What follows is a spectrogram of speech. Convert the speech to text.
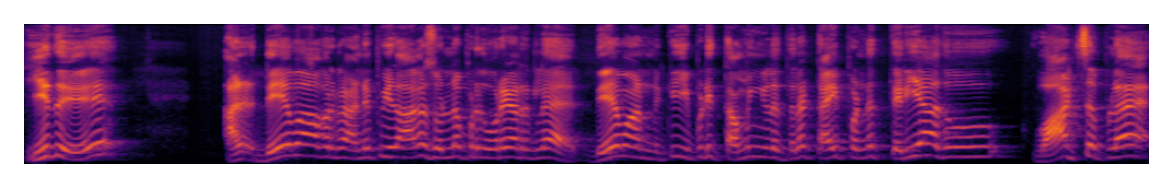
இது தேவா அவர்கள் அனுப்பியதாக சொல்லப்படுகிற உரையாடல தேவானுக்கு இப்படி தமிழத்தில் டைப் பண்ண தெரியாது. வாட்ஸ்அப்பில்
